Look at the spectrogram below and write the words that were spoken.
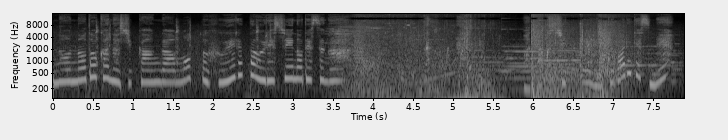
ののどかな時間がもっと増えると嬉しいのですが私って欲張りですね。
